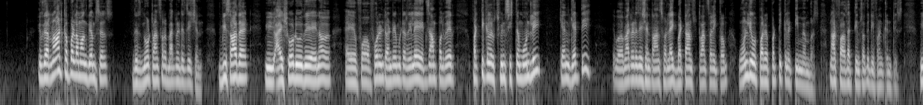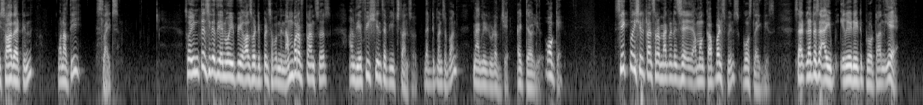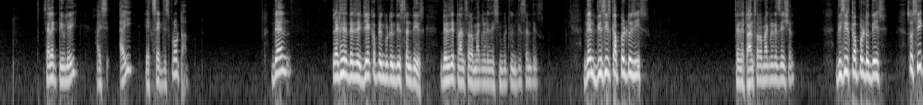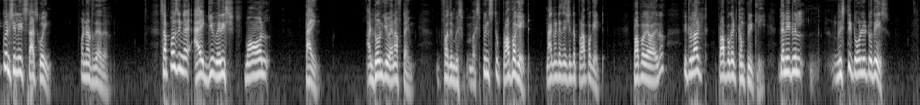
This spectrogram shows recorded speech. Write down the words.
If they are not coupled among themselves there is no transfer of magnetization. We saw that we I showed you the you know a 4 into 100 meter relay example where particular spin system only can get the uh, magnetization transfer like batons transferring from only for a particular team members not for other teams of the different countries. We saw that in one of the slides. So, intensity of the NOEP also depends upon the number of transfers and the efficiency of each transfer that depends upon magnitude of J I tell you okay. Sequential transfer of magnetization among coupled spins goes like this. So, let us say I irradiate proton A selectively I, I excite this proton. Then let us say there is a J coupling between this and this, there is a transfer of magnetization between this and this. Then this is coupled to this, there is a transfer of magnetization, this is coupled to this. So, sequentially it starts going one after the other. Supposing I, I give very small time and do not give enough time for the spins to propagate, magnetization to propagate, propagate you know it will not propagate completely then it will restrict only to this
